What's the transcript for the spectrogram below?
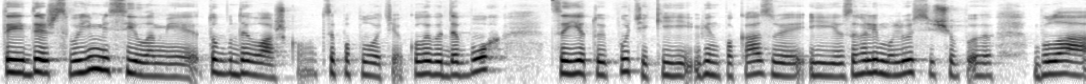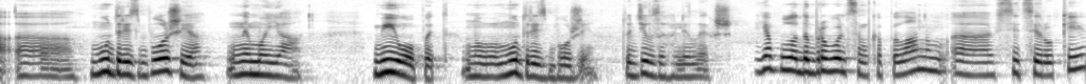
ти йдеш своїми силами, то буде важко. Це по плоті. Коли веде Бог, це є той путь, який він показує. І взагалі молюся, щоб е, була е, мудрість Божя, не моя, мій опит, ну мудрість Божя. Тоді взагалі легше. Я була добровольцем капеланом всі ці роки.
